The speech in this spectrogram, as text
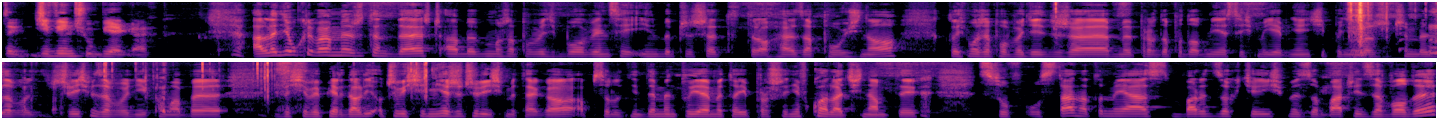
tych dziewięciu biegach. Ale nie ukrywamy, że ten deszcz, aby można powiedzieć było więcej in, by przyszedł trochę za późno. Ktoś może powiedzieć, że my prawdopodobnie jesteśmy jebnięci, ponieważ życzymy życzyliśmy zawodnikom, aby, by się wypierdali. Oczywiście nie życzyliśmy tego, absolutnie dementujemy to i proszę nie wkładać nam tych słów usta, natomiast bardzo chcieliśmy zobaczyć zawody,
